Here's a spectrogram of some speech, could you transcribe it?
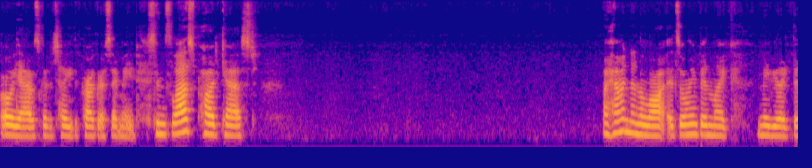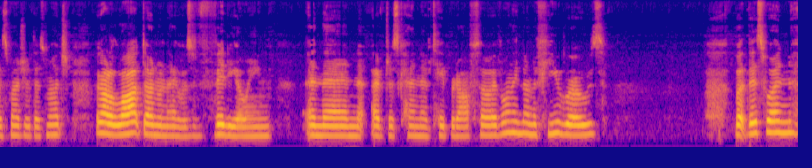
Oh, yeah, I was going to tell you the progress I made since last podcast. I haven't done a lot. It's only been like maybe like this much or this much. I got a lot done when I was videoing and then I've just kind of tapered off. So I've only done a few rows, but this one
